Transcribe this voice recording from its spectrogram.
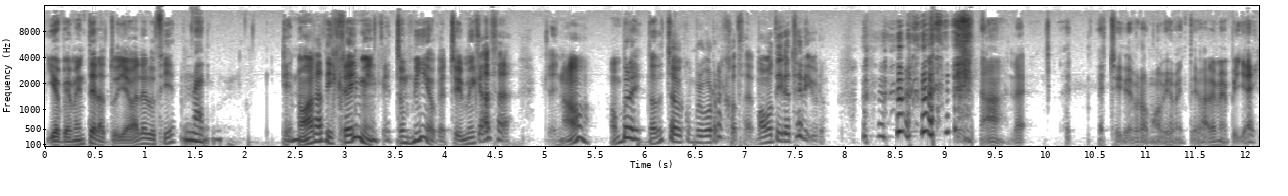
y obviamente la tuya, ¿vale, Lucía? Vale. Que no hagas disclaiming, que esto es mío, que estoy en mi casa. Que no, hombre, ¿dónde está el cumple borrascosas? Vamos a tirar este libro. estoy de broma, obviamente, ¿vale? Me pilláis.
